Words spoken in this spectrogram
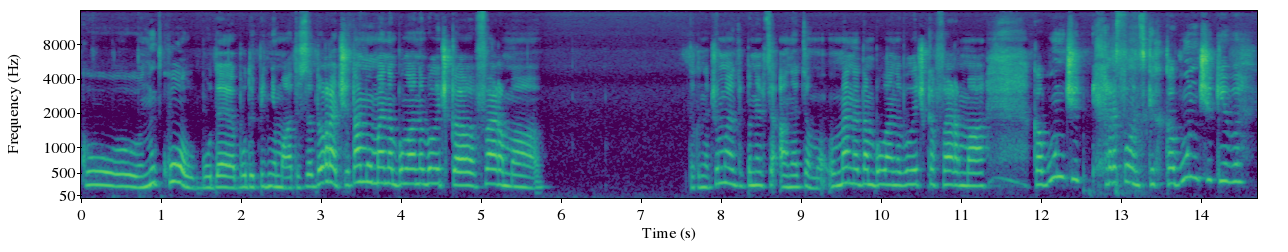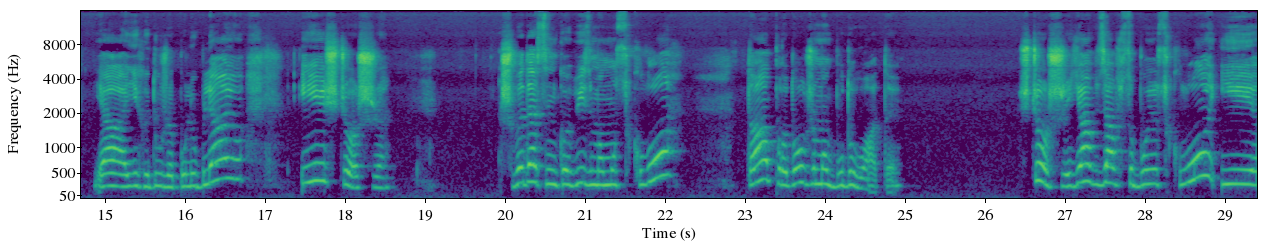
ку- ну, кол буде, буде підніматися. До речі, там у мене була невеличка ферма. Так, на чому я зупинився? А на цьому. У мене там була невеличка ферма кавунчик, херсонських кавунчиків. Я їх дуже полюбляю. І що ж, швидесенько візьмемо скло та продовжимо будувати. Що ж, я взяв з собою скло і,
